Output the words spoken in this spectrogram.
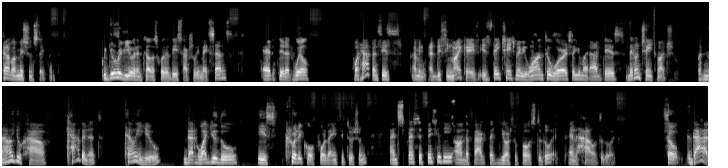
Kind of a mission statement. Could you review it and tell us whether this actually makes sense? Edit it at will. What happens is, I mean, at least in my case, is they change maybe one, two words, so you might add this. They don't change much. But now you have cabinet telling you that what you do is critical for the institution and specificity on the fact that you're supposed to do it and how to do it. So that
